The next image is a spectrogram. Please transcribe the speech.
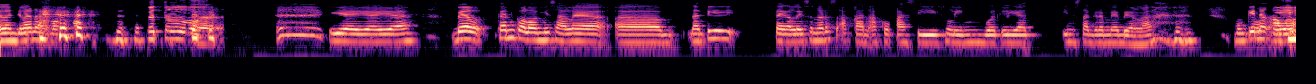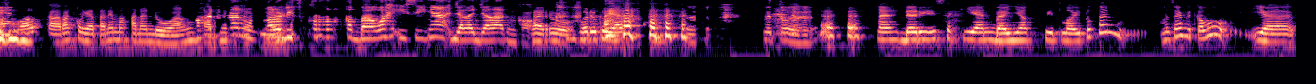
jalan-jalan sama makan. Betul. Iya iya iya. Bel, kan kalau misalnya um, nanti listeners akan aku kasih link buat lihat Instagramnya Bella. Mungkin okay. yang awal-awal sekarang kelihatannya makanan doang. Makanan kan, kalau di scroll ke bawah isinya jalan-jalan kok. Baru, baru kelihatan. Betul. Nah, dari sekian banyak fit lo itu kan, maksudnya fit kamu ya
